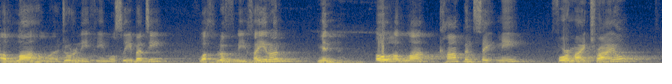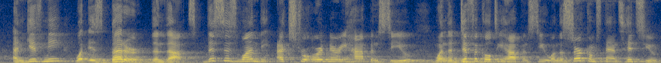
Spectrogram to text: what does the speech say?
Allahumma jurni fi musibati wa li khayran min. O Allah, compensate me for my trial and give me what is better than that. This is when the extraordinary happens to you, when the difficulty happens to you, when the circumstance hits you.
